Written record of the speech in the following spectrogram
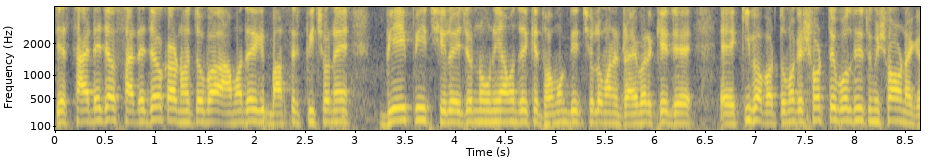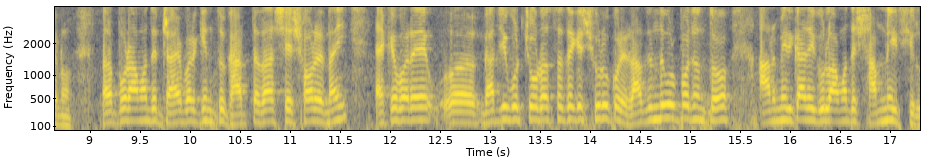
যে সাইডে যাও সাইডে যাও, কারণ হয়তো বা আমাদের বাসের পিছনে বিএপি ছিল এই জন্য উনি আমাদেরকে ধমক দিচ্ছিল মানে ড্রাইভারকে যে কি ব্যাপার? তোমাকে সরতে বলছি তুমি সরো না কেন? তারপর আমাদের ড্রাইভার কিন্তু ঘাটতারা সে সরে নাই। একেবারে গাজীপুর চৌরাস্তা থেকে শুরু করে রাজেন্দ্রপুর পর্যন্ত আর্মির গাড়িগুলো আমাদের সামনেই ছিল।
